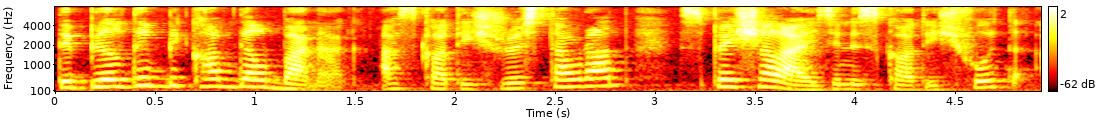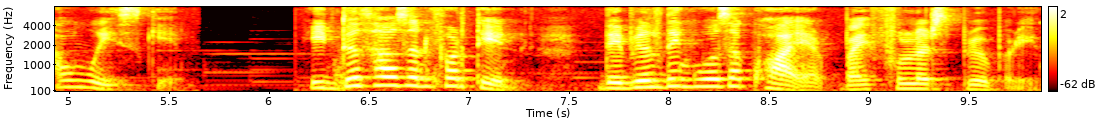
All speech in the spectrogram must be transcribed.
the building became the Albanach, a Scottish restaurant specialized in Scottish food and whiskey. In 2014, the building was acquired by Fuller's Brewery.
